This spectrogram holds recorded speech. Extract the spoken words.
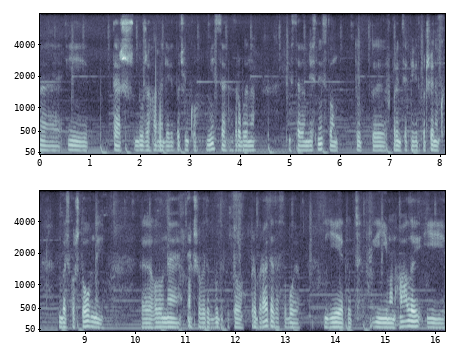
Е, І теж дуже гарне для відпочинку місце зроблено місцевим лісництвом. Тут, е, в принципі, відпочинок безкоштовний. Е, Головне, якщо ви тут будете, то прибирайте за собою. Є тут і мангали, і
